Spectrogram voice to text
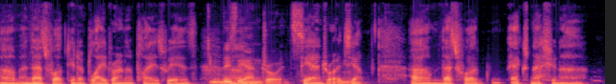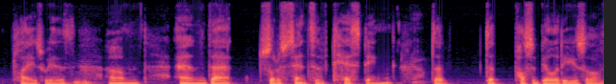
um, and that's what you know Blade Runner plays with. These are the androids. The androids, yeah. Um, that's what Ex Machina plays with. Um, and that sort of sense of testing Yeah. the, the possibilities of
